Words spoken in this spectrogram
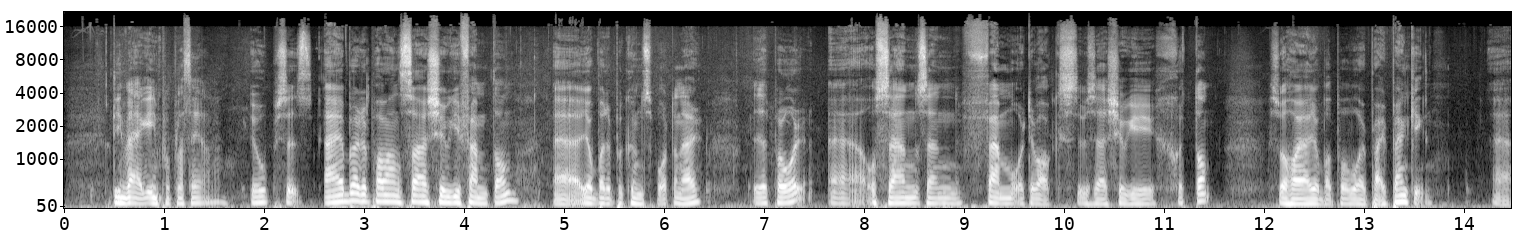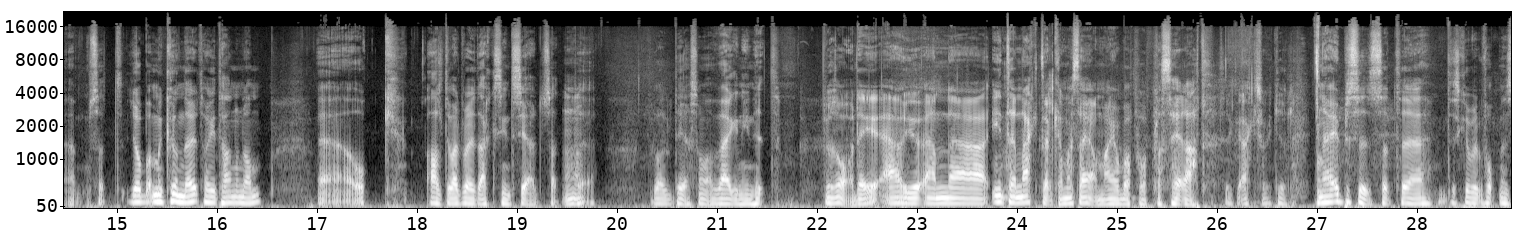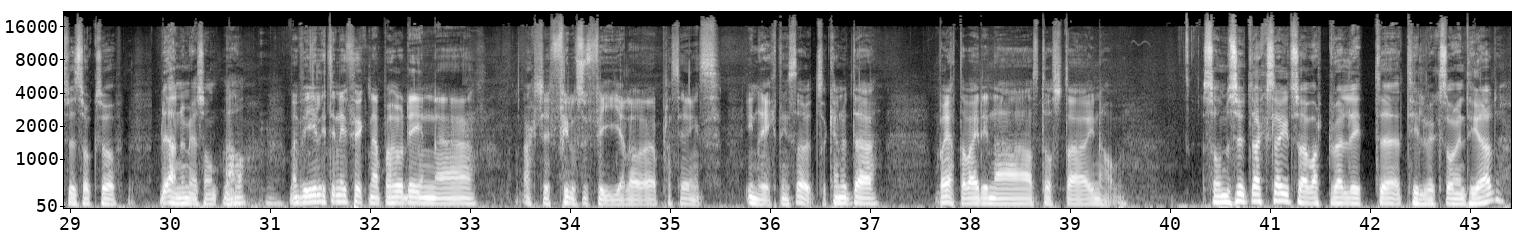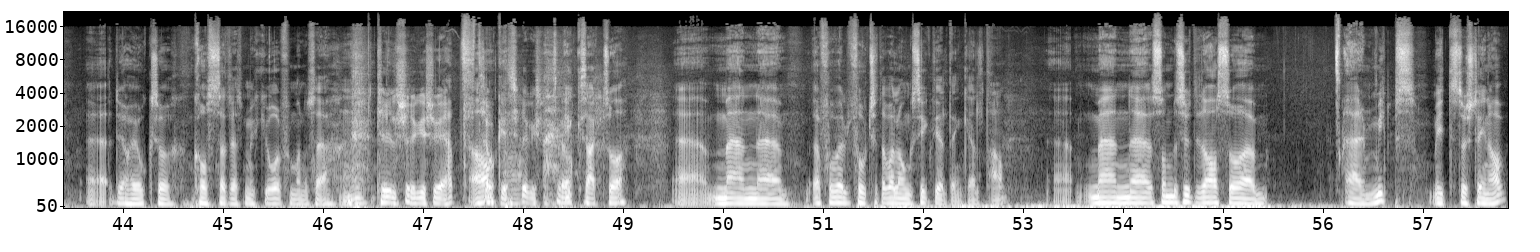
din väg in på Placera var? Jo, precis. Jag började på Avanza 2015. Eh, jobbade på kundsporten där i ett par år. Eh, och sen, sen fem år tillbaks, det vill säga 2017, så har jag jobbat på vår private banking. Eh, så att jobbat med kunder, tagit hand om dem eh, och alltid varit väldigt aktieintresserad. Så att, Mm. det var det som var vägen in hit. Bra, det är ju en, inte en nackdel kan man säga om man jobbar på Placerat. Aktier är kul. Nej, precis. Så att, det ska väl förhoppningsvis också bli ännu mer sånt. nu. Ja. Men vi är lite nyfikna på hur din aktiefilosofi eller eh, placeringsinriktning ser ut. Så kan du inte berätta vad är dina största innehav? Som det ser ut i dagsläget så har jag varit väldigt eh, tillväxtorienterad. Eh, det har ju också kostat rätt mycket år får man nog säga. Mm. Kul 2021, Ja. tråkigt 2022. Exakt så. Eh, men jag får väl fortsätta vara långsiktig helt enkelt. Ja. Men som det ser ut idag så är Mips mitt största innehav.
